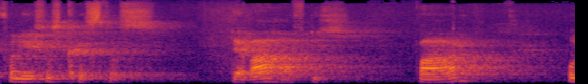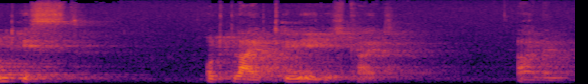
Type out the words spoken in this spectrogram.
von Jesus Christus, der wahrhaftig war und ist und bleibt in Ewigkeit. Amen.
